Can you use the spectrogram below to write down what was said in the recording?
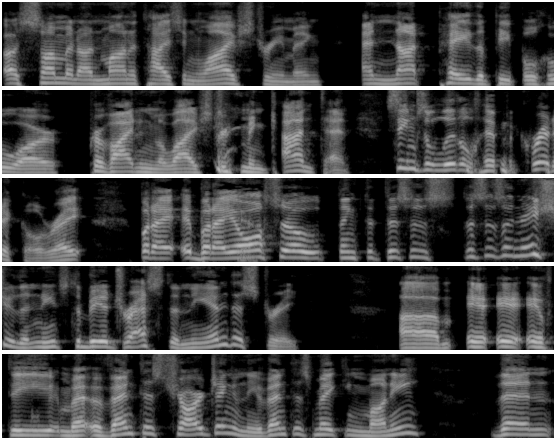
a summit on monetizing live streaming and not pay the people who are providing the live streaming content? Seems a little hypocritical, right? But I but I yeah. also think that this is this is an issue that needs to be addressed in the industry. Um, if, if the event is charging and the event is making money, then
